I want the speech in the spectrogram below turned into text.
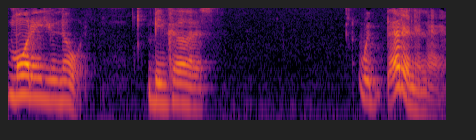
more than you know it. Because we're better than that.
